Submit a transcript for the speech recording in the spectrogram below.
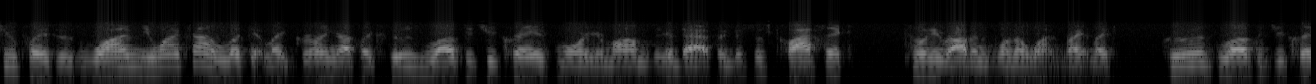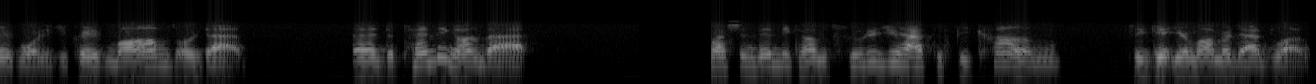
two places. One, you want to kind of look at like growing up, like whose love did you crave more, your mom's or your dad's? Like this is classic Tony Robbins 101, right? Like whose love did you crave more? Did you crave mom's or dad's? And depending on that, question then becomes who did you have to become to get your mom or dad's love,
